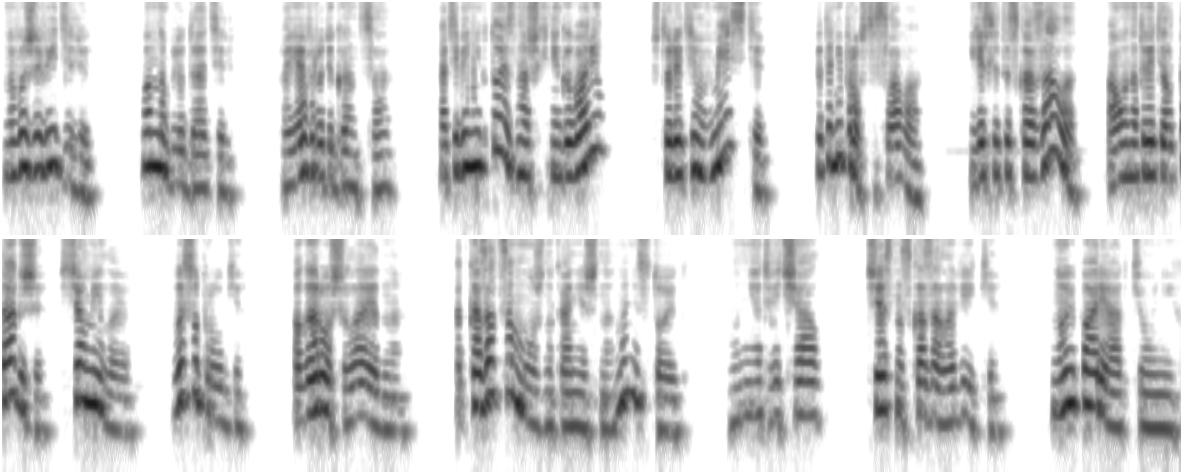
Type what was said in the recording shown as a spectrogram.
Но вы же видели, он наблюдатель, а я вроде гонца. А тебе никто из наших не говорил, что летим вместе? Это не просто слова. Если ты сказала, а он ответил так же, все, милая, вы супруги. Огорошила Эдна. Отказаться можно, конечно, но не стоит. Он не отвечал, честно сказала Вики. Ну и порядки у них.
